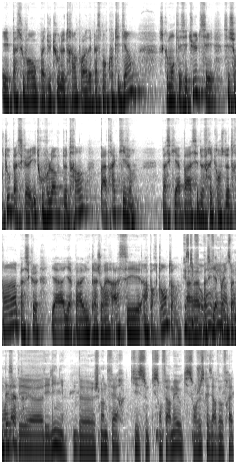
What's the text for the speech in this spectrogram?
et pas souvent ou pas du tout le train pour leur déplacement quotidien, ce que montrent les études, c'est surtout parce qu'ils trouvent l'offre de train pas attractive parce qu'il n'y a pas assez de fréquences de train, parce qu'il n'y a, a, pas une plage horaire assez importante, Est-ce qu'il faut euh, parce qu'il n'y a pas une bonne desserte. Des, euh, des, lignes de chemin de fer qui sont, qui sont fermées ou qui sont juste réservées aux fret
